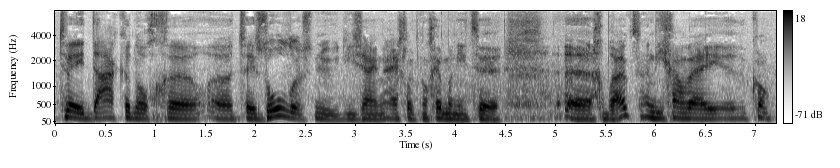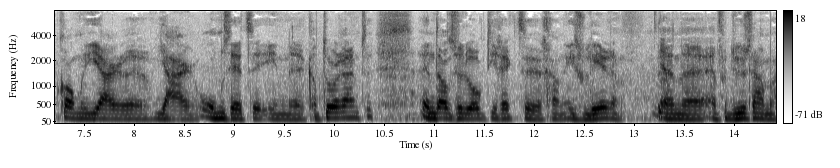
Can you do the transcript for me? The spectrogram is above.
twee daken nog, uh, uh, twee zolders nu. Die zijn eigenlijk nog helemaal niet uh, gebruikt. En die gaan wij de komende jaar, jaar omzetten in kantoorruimte. En dan zullen we ook direct gaan isoleren ja. en, en verduurzamen.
